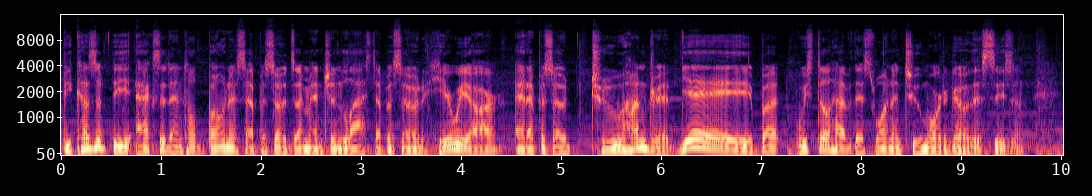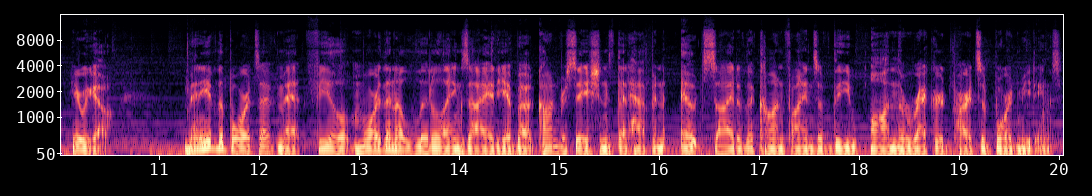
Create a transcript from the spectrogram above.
Because of the accidental bonus episodes I mentioned last episode, here we are at episode 200. Yay! But we still have this one and two more to go this season. Here we go. Many of the boards I've met feel more than a little anxiety about conversations that happen outside of the confines of the on the record parts of board meetings.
